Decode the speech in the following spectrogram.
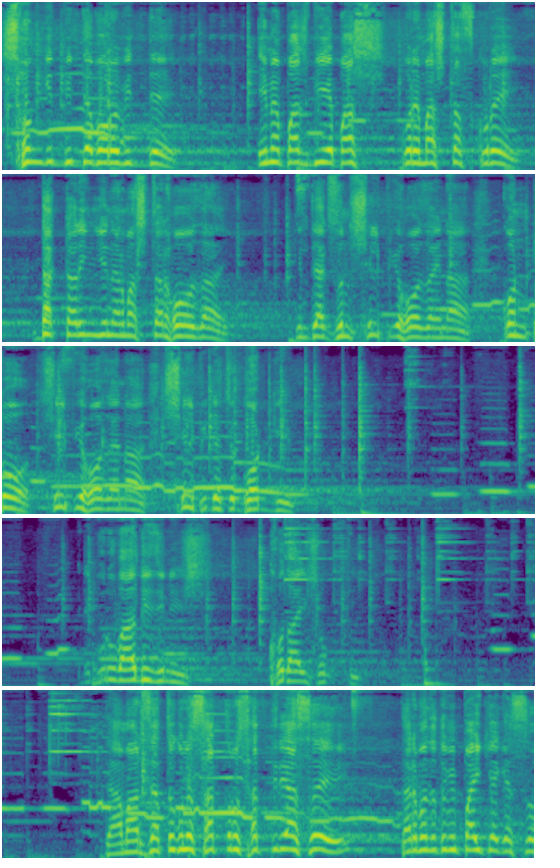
সংগীত বিদ্যা বড় বিদ্যে M A pass BA pass করে মাস্টার্স করে ডাক্তার ইঞ্জিনিয়ার মাস্টার হওয়া যায়। কিন্তু একজন শিল্পী হওয়া যায় না কণ্ঠ শিল্পী হওয়া যায় না শিল্পীটা হচ্ছে গড গিফট। গুরুবাদী জিনিস খোদাই শক্তি। আমার যতগুলো ছাত্র ছাত্রী আছে তার মধ্যে তুমি পাইকে গেছো।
